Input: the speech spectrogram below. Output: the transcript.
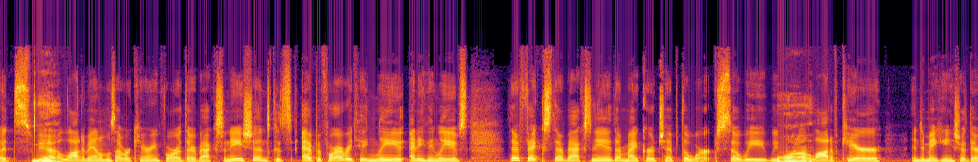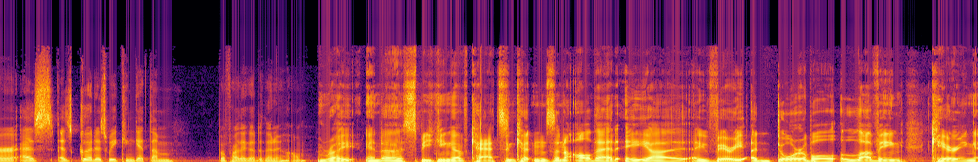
it's Yeah. a lot of animals that we're caring for. Their vaccinations because before everything leave, anything leaves, they're fixed, they're vaccinated, they're microchipped, the works. So we we put a lot of care into making sure they're as as good as we can get them before they go to their new home. Right. And uh, speaking of cats and kittens and all that, a uh, a very adorable, loving, caring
